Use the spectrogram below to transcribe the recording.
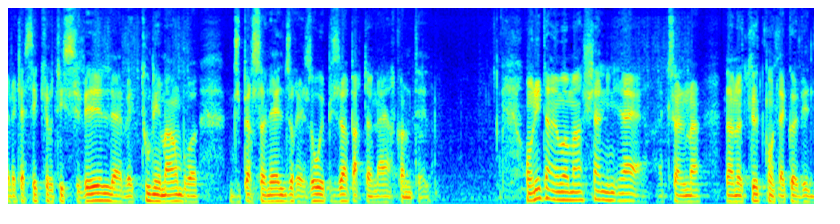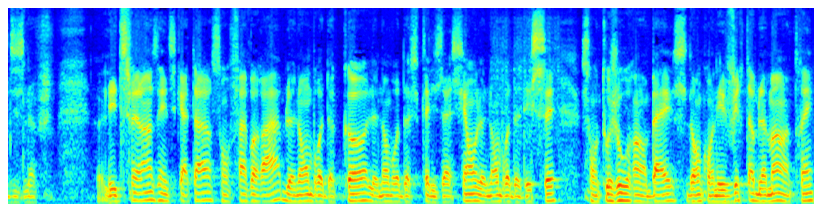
avec la sécurité civile, avec tous les membres du personnel du réseau et plusieurs partenaires comme tels. On est à un moment charnière actuellement dans notre lutte contre la COVID-19. Les différents indicateurs sont favorables. Le nombre de cas, le nombre d'hospitalisations, le nombre de décès sont toujours en baisse. Donc, on est véritablement en train,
